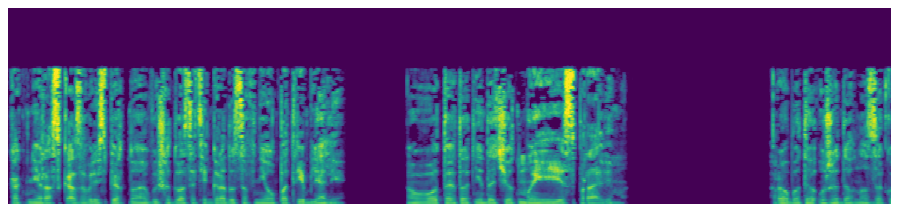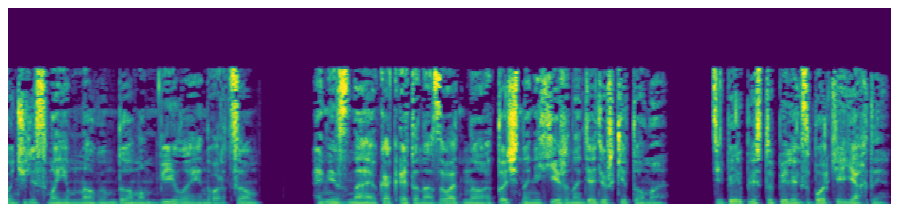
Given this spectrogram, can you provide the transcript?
как мне рассказывали, спиртное выше 20 градусов не употребляли. Вот этот недочет мы и исправим. Роботы уже давно закончили с моим новым домом, виллой, дворцом. Не знаю, как это назвать, но точно не хижина дядюшки Тома. Теперь приступили к сборке яхты.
